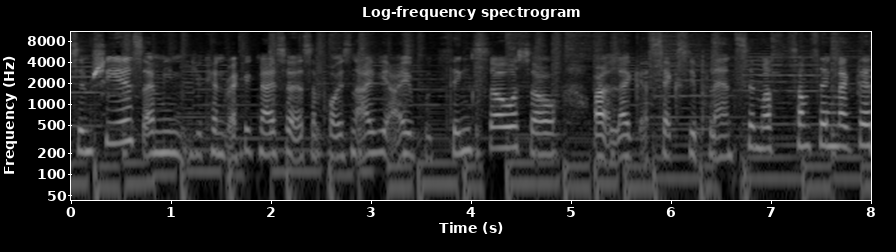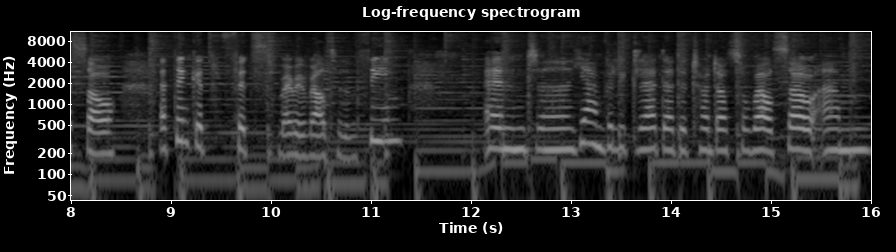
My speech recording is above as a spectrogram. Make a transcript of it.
sim she is. I mean, you can recognize her as a poison ivy, I would think so, so, or like a sexy plant sim or something like this, so I think it fits very well to the theme. And uh, yeah, I'm really glad that it turned out so well. So, um,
